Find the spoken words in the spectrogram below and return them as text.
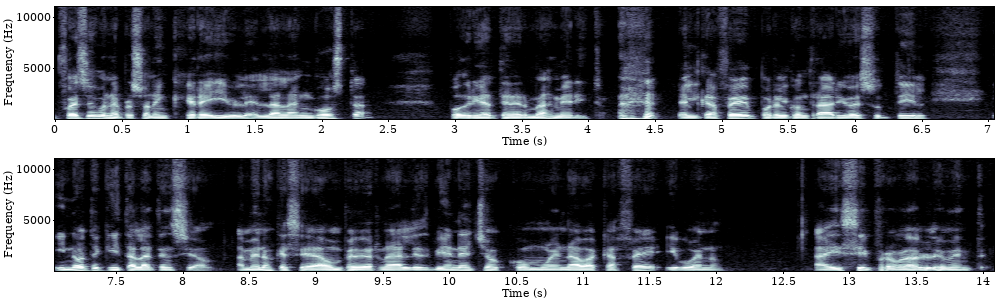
fueses una persona increíble, la langosta podría tener más mérito. El café, por el contrario, es sutil y no te quita la atención, a menos que sea un pedernales bien hecho como en Ava Café y bueno, ahí sí probablemente.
